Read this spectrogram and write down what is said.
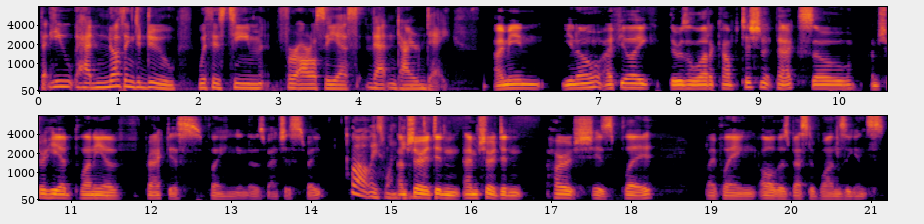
that he had nothing to do with his team for RLCS that entire day. I mean, you know, I feel like there was a lot of competition at PAX, so I'm sure he had plenty of practice playing in those matches, right? Well, at least one. I'm sure it didn't. I'm sure it didn't harsh his play by playing all those best of ones against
